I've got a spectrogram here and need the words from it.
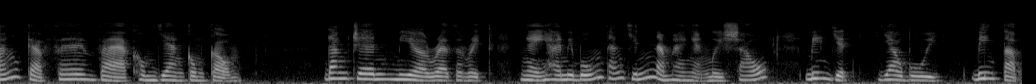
quán cà phê và không gian công cộng. Đăng trên Mere Rhetoric ngày 24 tháng 9 năm 2016, biên dịch Giao Bùi, biên tập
